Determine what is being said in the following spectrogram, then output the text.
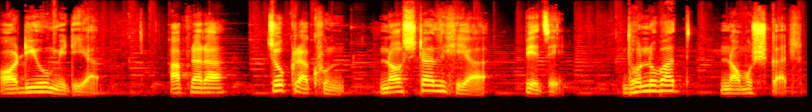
অডিও মিডিয়া। আপনারা চোখ রাখুন নস্টাল হিয়া পেজে। ধন্যবাদ নমস্কার।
